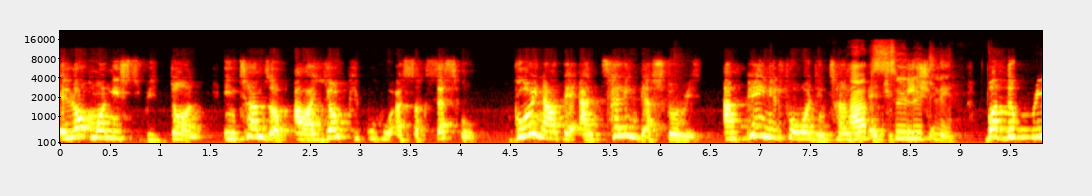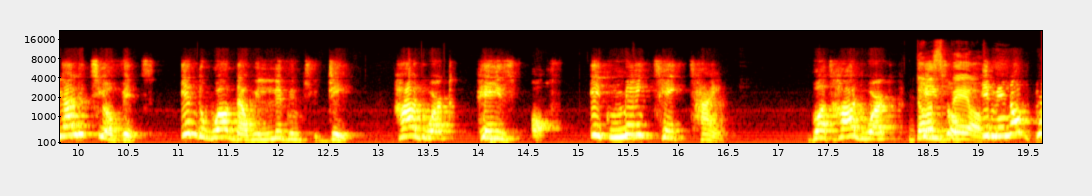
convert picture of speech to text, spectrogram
a lot more needs to be done in terms of our young people who are successful going out there and telling their stories and paying it forward in terms Absolutely. of education. But the reality of it, in the world that we live in today, hard work pays off. It may take time, but hard work Does pays pay off. off. It may not pay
